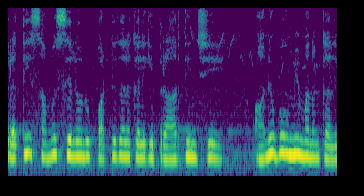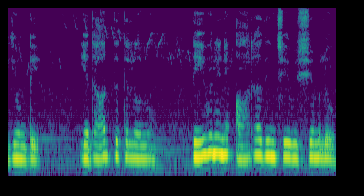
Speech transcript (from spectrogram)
ప్రతి సమస్యలోనూ పట్టుదల కలిగి ప్రార్థించే అనుభవమే మనం కలిగి ఉంటే యథార్థతలోనూ దేవునిని ఆరాధించే విషయంలో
